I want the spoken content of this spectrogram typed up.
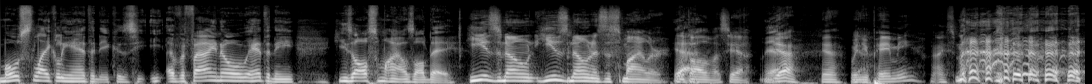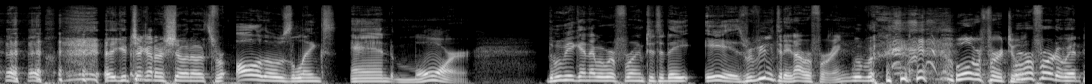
Most likely Anthony, because if I know Anthony, he's all smiles all day. He is known. He is known as a smiler with all of us. Yeah. Yeah. yeah, When you pay me, I smile. You can check out our show notes for all of those links and more. The movie again that we're referring to today is reviewing today, not referring. We'll, We'll refer to it. we'll refer to it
